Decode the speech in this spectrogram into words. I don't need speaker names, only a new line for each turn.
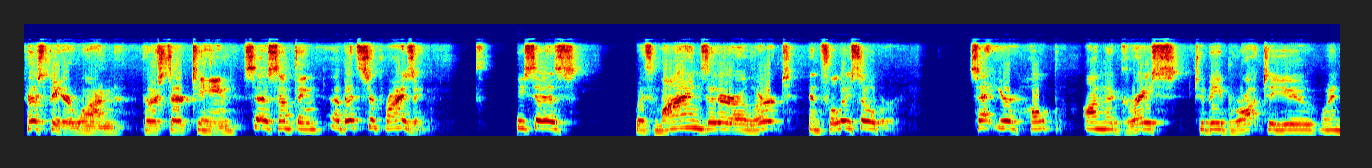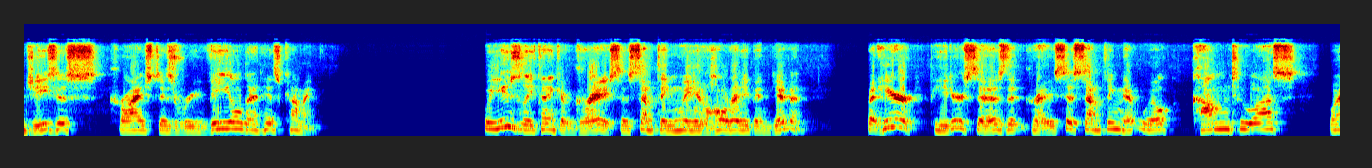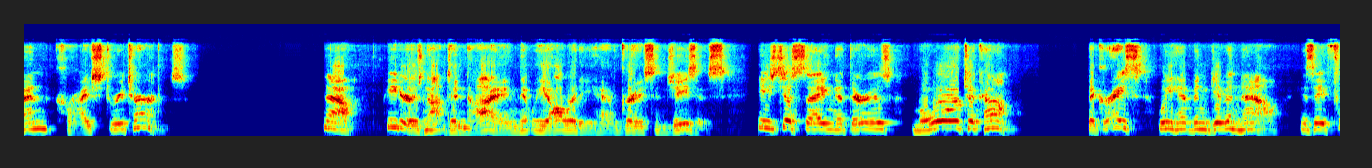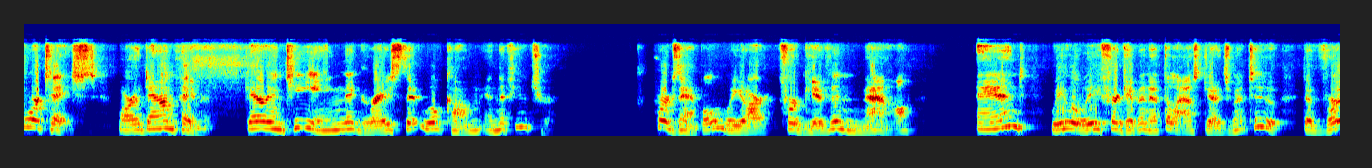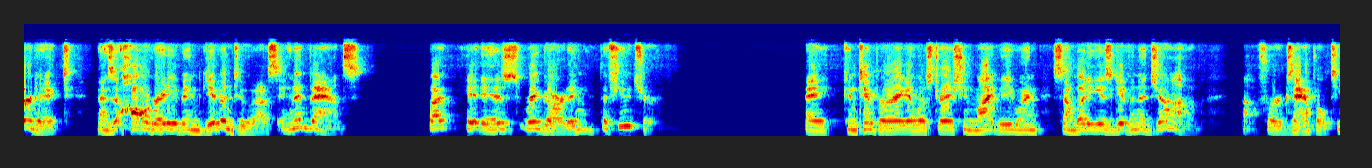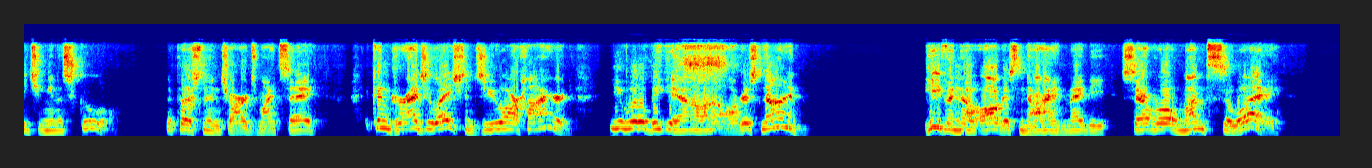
1 Peter 1, verse 13, says something a bit surprising. He says, with minds that are alert and fully sober, set your hope on the grace to be brought to you when Jesus Christ is revealed at his coming. We usually think of grace as something we have already been given. But here, Peter says that grace is something that will come to us when Christ returns. Now, Peter is not denying that we already have grace in Jesus. He's just saying that there is more to come. The grace we have been given now is a foretaste or a down payment, guaranteeing the grace that will come in the future. For example, we are forgiven now, and we will be forgiven at the last judgment too. The verdict has already been given to us in advance, but it is regarding the future. A contemporary illustration might be when somebody is given a job, uh, for example, teaching in a school. The person in charge might say, Congratulations, you are hired. You will begin on August 9. Even though August 9 may be several months away,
